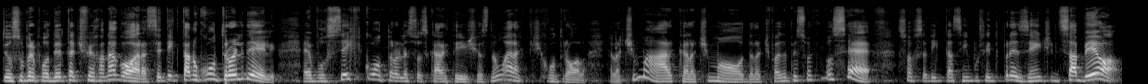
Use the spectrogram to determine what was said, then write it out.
teu superpoder tá te ferrando agora. Você tem que estar tá no controle dele. É você que controla as suas características, não ela que te controla. Ela te marca, ela te molda, ela te faz a pessoa que você é. Só que você tem que estar 100% presente de saber, ó,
